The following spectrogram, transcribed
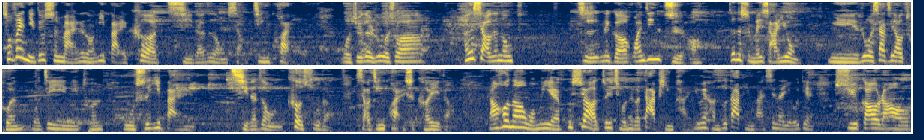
除非你都是买那种一百克起的这种小金块，我觉得如果说很小的那种纸那个黄金纸哦，真的是没啥用。你如果下次要囤，我建议你囤五十一百起的这种克数的小金块是可以的。然后呢，我们也不需要追求那个大品牌，因为很多大品牌现在有点虚高，然后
